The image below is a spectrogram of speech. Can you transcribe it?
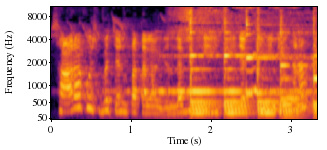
ਸਾਰਾ ਕੁਝ ਬੱਚਿਆਂ ਨੂੰ ਪਤਾ ਲੱਗ ਜਾਂਦਾ ਵੀ ਕੀ ਚੀਜ਼ ਹੈ, ਕੀ ਨਹੀਂ, ਹਨਾ?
